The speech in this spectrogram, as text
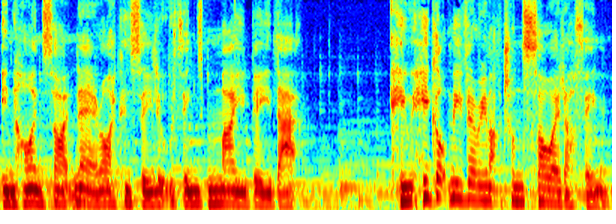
In hindsight now, I can see little things maybe that he, he got me very much on side, I think.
